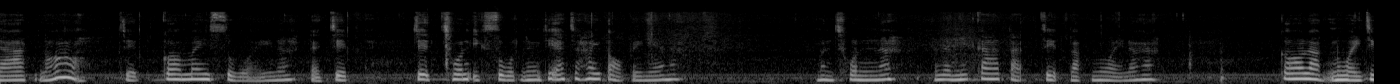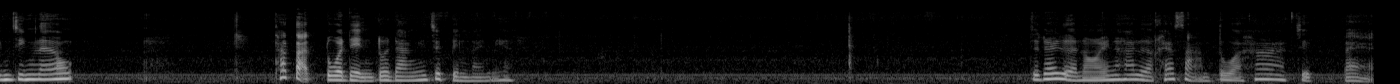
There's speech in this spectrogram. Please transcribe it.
ยากเนาะเจ็ดก็ไม่สวยนะ แต่เจ็ดเจ็ดชนอีกสูตรหนึ่งที่แอดจะให้ต่อไปเนี้ยนะ มันชนนะอะไรไม่กล้าตัดเจ็ดหลักหน่วยนะคะ ก็หลักหน่วยจริง ๆ แล้ว ถ้าตัดตัวเด่นตัวดังนี่จะเป็นอะไรไหมคะจะได้เหลือน้อยนะคะ เหลือแค่สามตัวห้าเจ็ดแปด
